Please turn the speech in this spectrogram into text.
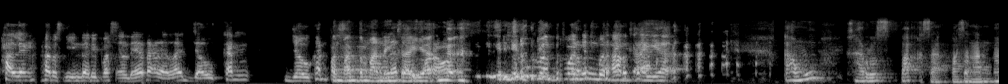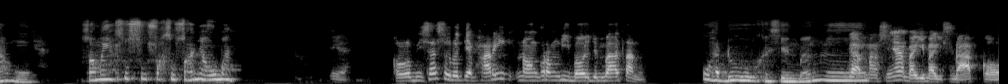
hal yang harus dihindari pas LDR adalah jauhkan jauhkan Teman-teman yang kaya enggak. Iya, teman-teman yang berharta. kaya. Kamu harus paksa pasangan kamu sama yang susah-susahnya umat. Kalau bisa suruh tiap hari nongkrong di bawah jembatan. Waduh, kasihan banget. Enggak, maksudnya bagi-bagi sembako,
